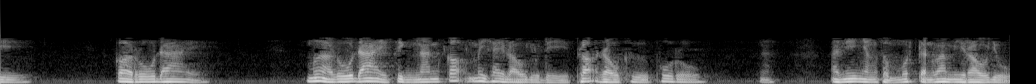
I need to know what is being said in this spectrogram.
ดี ก็รู้ได้ เมื่อรู้ได้สิ่งนั้นก็ไม่ใช่เราอยู่ดี เพราะเราคือผู้รู้นะอันนี้ยังสมมุติกันว่ามีเราอยู่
